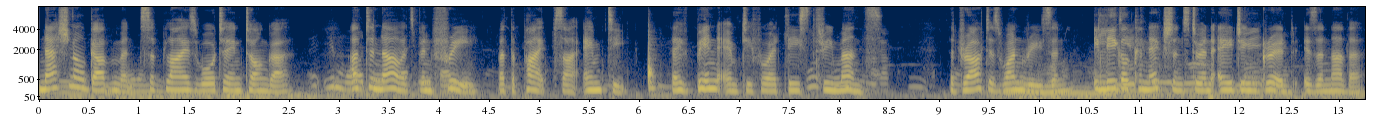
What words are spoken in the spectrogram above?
National government supplies water in Tonga. Up to now, it's been free, but the pipes are empty. They've been empty for at least three months. The drought is one reason, illegal connections to an aging grid is another.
